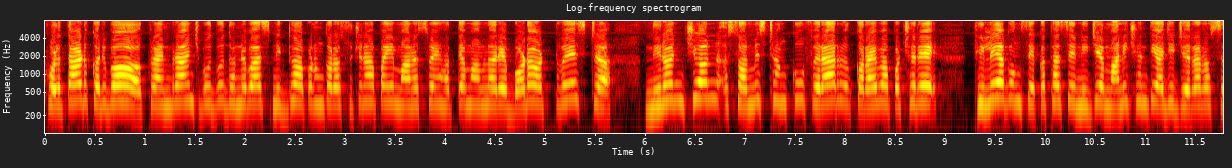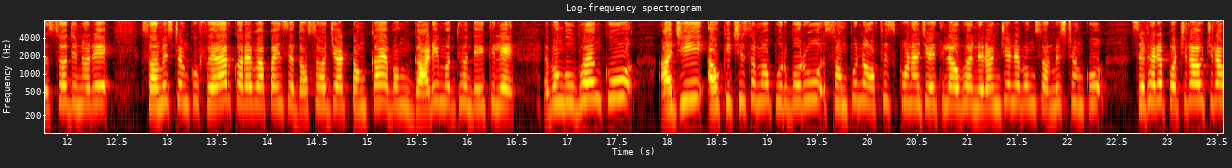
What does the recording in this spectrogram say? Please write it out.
खोलताड़ कर क्राइमब्रांच बहुत बहुत धन्यवाद स्निग्ध आपंकर सूचना पर मानस स्वयं हत्या मामलें बड़ ट्विस्ट निरंजन शर्मिष्ठा को फेरार कराइवा पक्ष थिले एवं से कथा से निजे मानिंट आज जेरार शेष दिन में शर्मिष्ठा को फेरार करवाई से दस हजार टाँव गाड़ी उभय को आज आउ कि समय पूर्व संपूर्ण अफिस् कणा जाता उभय निरंजन और शर्मिष्ठा को सेठे पचराउचरा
